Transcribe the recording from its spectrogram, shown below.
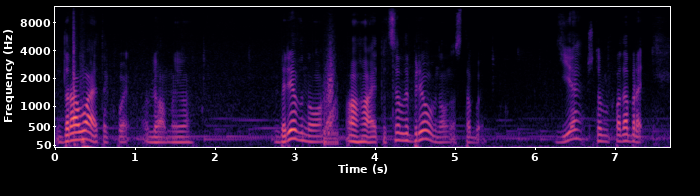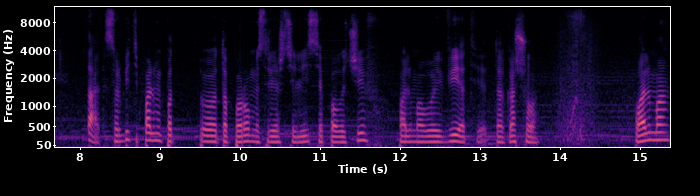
Дрова, я так понял. Ля, мы её- Бревно. Ага, это целый бревно у нас с тобой. Е, чтобы подобрать. Так, срубите пальму под э, топором и срежьте листья, получив пальмовые ветви. Так, а шо? Пальма.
